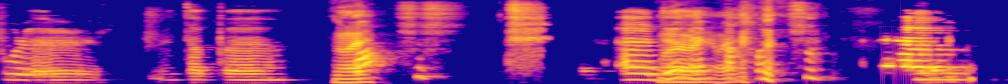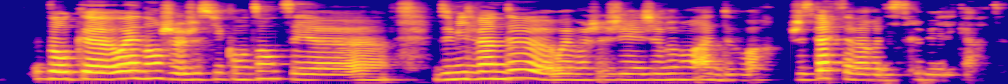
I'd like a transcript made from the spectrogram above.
pour le, top 3. deux parfois. Euh, donc euh, ouais non je, suis contente et 2022 euh, ouais moi j'ai vraiment hâte de voir j'espère que ça va redistribuer les cartes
